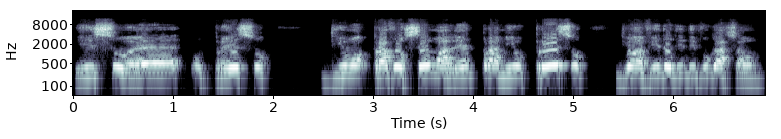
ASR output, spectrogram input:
Isso é o preço de uma para você um alento, para mim o preço de uma vida de divulgação.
